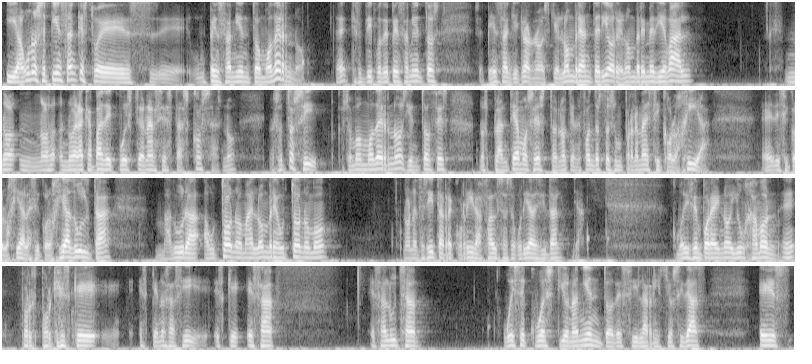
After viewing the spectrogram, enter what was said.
Y algunos se piensan que esto es eh, un pensamiento moderno, ¿eh? que ese tipo de pensamientos se piensan que, claro, no, es que el hombre anterior, el hombre medieval, no, no, era capaz de cuestionarse estas cosas, ¿no? Nosotros sí, que somos modernos y entonces nos planteamos esto, ¿no? Que en el fondo esto es un problema de psicología, ¿eh? de psicología. La psicología adulta, madura, autónoma, el hombre autónomo, no necesita recurrir a falsas seguridades y tal, ya como dicen por ahí, no, y un jamón, ¿eh? porque es que, es que no es así, es que esa, esa lucha o ese cuestionamiento de si la religiosidad es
